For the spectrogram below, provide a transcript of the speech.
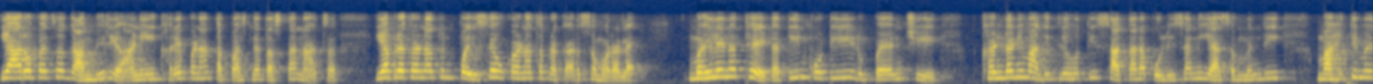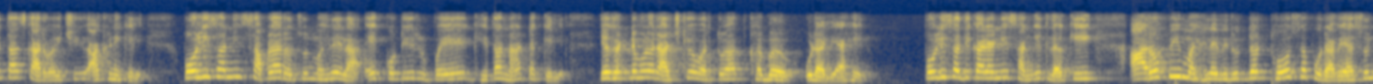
या आरोपाचं गांभीर्य आणि खरेपणा तपासण्यात असतानाच या प्रकरणातून पैसे उकळण्याचा प्रकार समोर आलाय. महिलेनं थेट तीन कोटी रुपयांची खंडणी मागितली होती. सातारा पोलिसांनी यासंबंधी माहिती मिळताच कारवाईची आखणी केली. पोलिसांनी सापळा रचून महिलेला एक कोटी रुपये घेताना अटक केली या घटनेमुळे राजकीय वर्तुळात खळबळ उडाली आहे. पोलीस अधिकाऱ्यांनी सांगितलं की आरोपी महिलेविरुद्ध ठोस पुरावे असून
